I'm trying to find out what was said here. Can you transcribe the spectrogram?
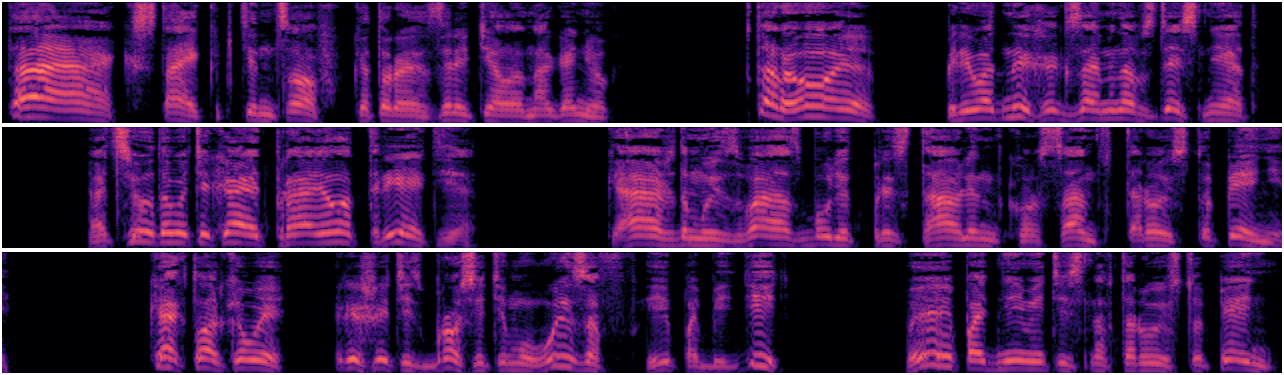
Так, стайка птенцов, которая залетела на огонек. Второе. Переводных экзаменов здесь нет. Отсюда вытекает правило третье. Каждому из вас будет представлен курсант второй ступени. Как только вы решитесь бросить ему вызов и победить, вы подниметесь на вторую ступень,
